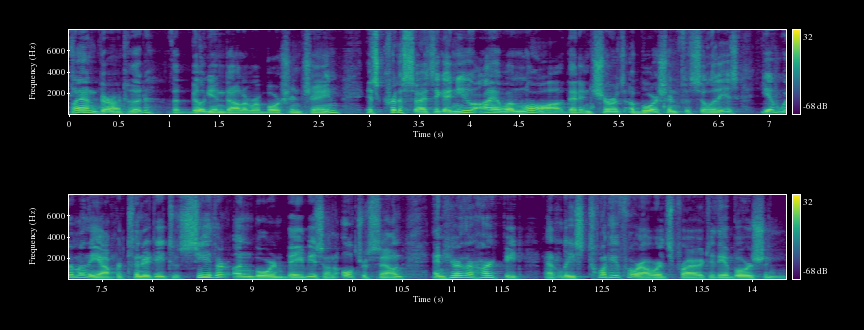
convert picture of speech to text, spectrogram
Planned Parenthood, the billion dollar abortion chain, is criticizing a new Iowa law that ensures abortion facilities give women the opportunity to see their unborn babies on ultrasound and hear their heartbeat at least 24 hours prior to the abortion.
